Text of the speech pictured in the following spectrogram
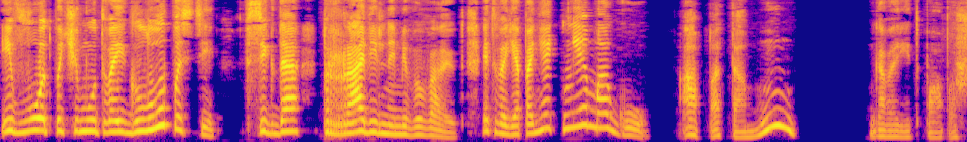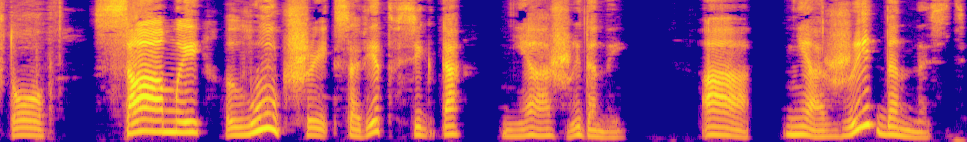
И вот почему твои глупости всегда правильными бывают. Этого я понять не могу. А потому, — говорит папа, — что самый лучший совет всегда неожиданный. А неожиданность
